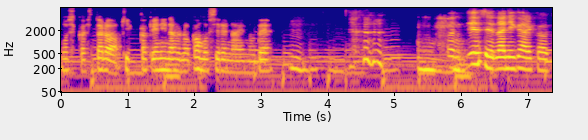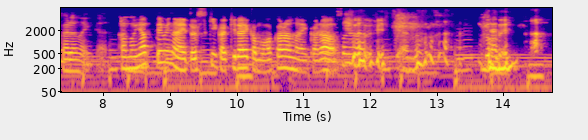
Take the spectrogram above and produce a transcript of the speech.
もしかしたらきっかけになるのかもしれないので、うん。うん。まあ、人生何があるかわからないから。あのやってみないと好きか嫌いかもわからないからそれは今めっちゃあの？ごめん。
